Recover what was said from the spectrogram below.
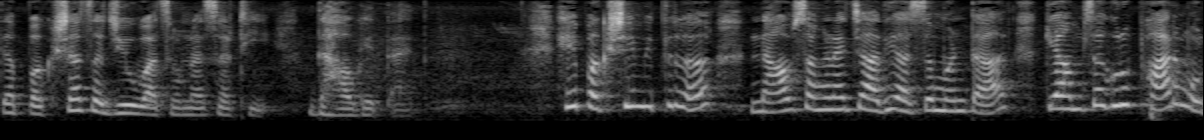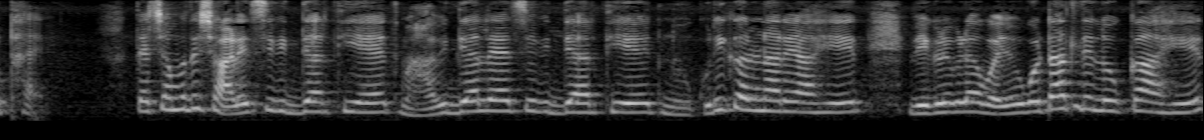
त्या पक्षाचा जीव वाचवण्यासाठी धाव घेत आहेत हे पक्षी मित्र नाव सांगण्याच्या आधी असं म्हणतात की आमचा ग्रुप फार मोठा आहे. त्याच्यामध्ये शाळेचे विद्यार्थी आहेत महाविद्यालयाचे विद्यार्थी आहेत नोकरी करणारे आहेत वेगवेगळ्या वयोगटातले लोक आहेत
